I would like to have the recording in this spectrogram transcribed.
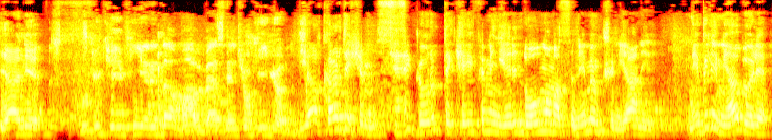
Yani Bugün keyfin yerinde ama abi ben seni çok iyi gördüm. Ya kardeşim sizi görüp de keyfimin yerinde olmaması ne mümkün yani ne bileyim ya böyle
